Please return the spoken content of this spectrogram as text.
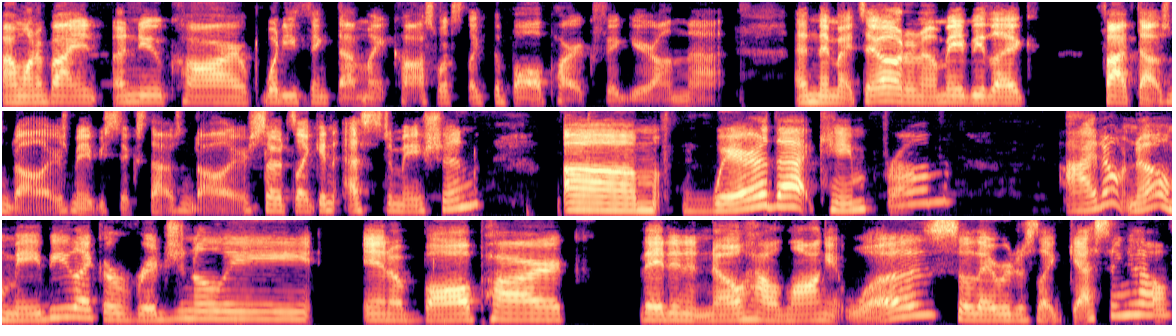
I want to buy a new car, what do you think that might cost? What's like the ballpark figure on that? And they might say, oh, I don't know, maybe like five thousand dollars, maybe six thousand dollars. So it's like an estimation. Um, where that came from, I don't know. Maybe like originally in a ballpark, they didn't know how long it was, so they were just like guessing how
